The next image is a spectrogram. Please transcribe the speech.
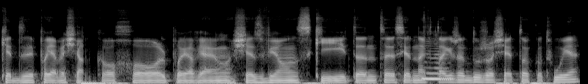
kiedy pojawia się alkohol, pojawiają się związki. Ten, to jest jednak no. tak, że dużo się to kotłuje.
